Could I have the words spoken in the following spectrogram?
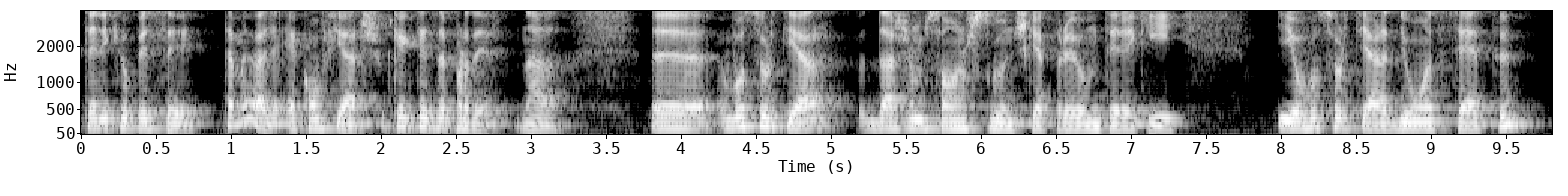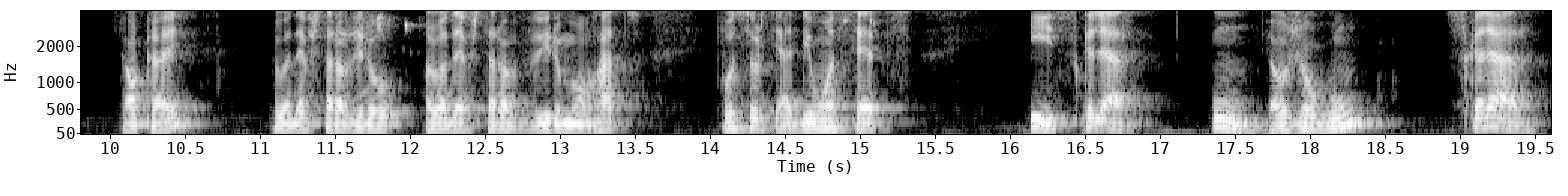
tenho aqui o PC. Também, olha, é confiares. O que é que tens a perder? Nada. Uh, vou sortear, dás-me só uns segundos que é para eu meter aqui. E eu vou sortear de 1 a 7, ok? Agora deve estar a ouvir o, agora deve estar a ouvir o meu rato. Vou sortear de 1 a 7 e se calhar 1 é o jogo 1, se calhar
